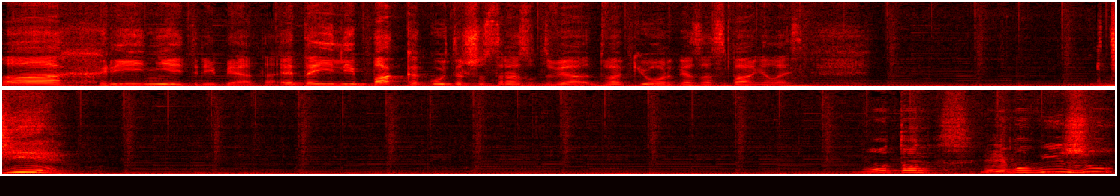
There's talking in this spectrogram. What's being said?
Охренеть, ребята. Это или баг какой-то, что сразу два, два киорга заспавнилось. Где? Вот он, я его вижу.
